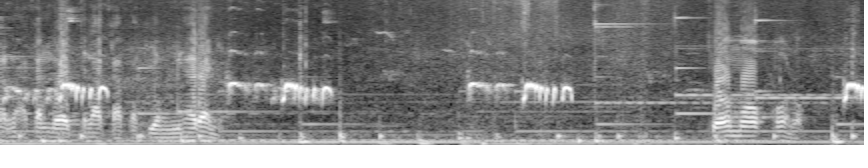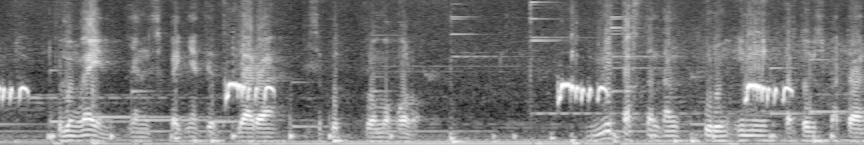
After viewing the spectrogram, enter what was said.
karena akan membawa celaka bagi yang memeliharanya. Bromokolo Burung lain yang sebaiknya dipelihara disebut bromokolo. Mitos tentang burung ini tertulis pada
